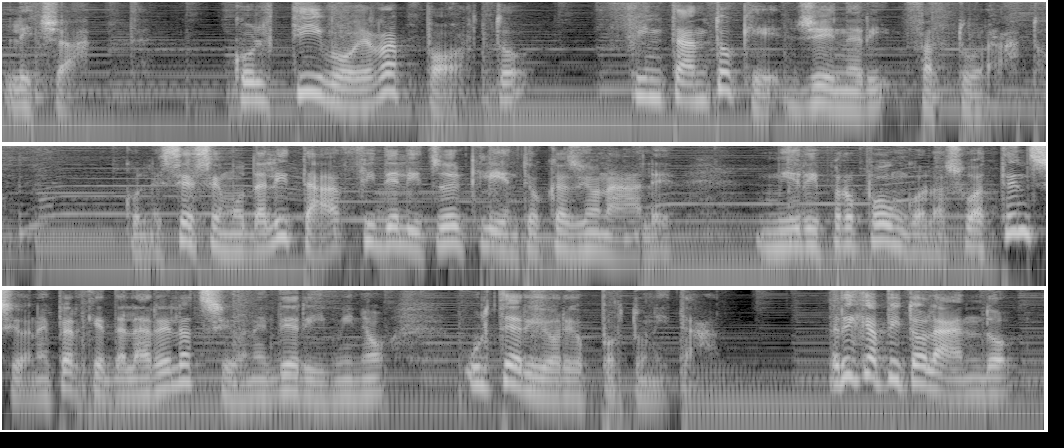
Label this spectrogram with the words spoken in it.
le chat. Coltivo il rapporto fin tanto che generi fatturato. Con le stesse modalità fidelizzo il cliente occasionale, mi ripropongo la sua attenzione perché dalla relazione derivino ulteriori opportunità. Ricapitolando,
